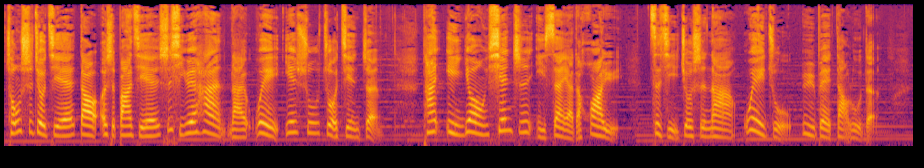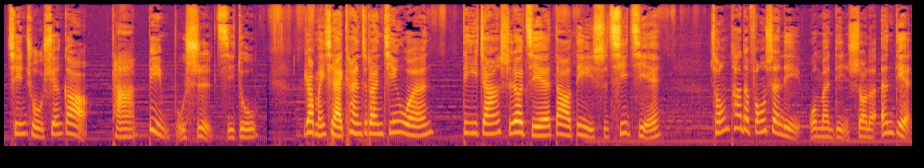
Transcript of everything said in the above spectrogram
从十九节到二十八节，施洗约翰来为耶稣做见证，他引用先知以赛亚的话语，自己就是那为主预备道路的，清楚宣告他并不是基督。让我们一起来看这段经文。第一章十六节到第十七节，从他的丰盛里，我们领受了恩典，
